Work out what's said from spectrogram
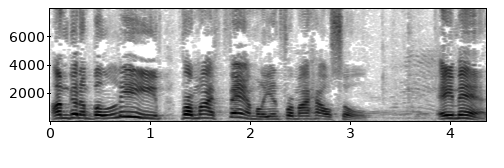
I'm going to believe for my family and for my household. Amen.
